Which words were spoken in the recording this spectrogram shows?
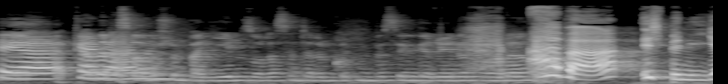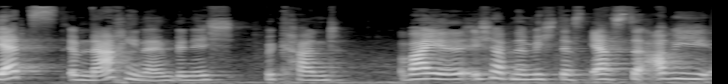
Ja, ja keine aber das Ahnung. war bestimmt bei jedem so, dass hinter dem Rücken ein bisschen geredet wurde. Aber ich bin jetzt, im Nachhinein bin ich bekannt weil ich habe nämlich das erste Abi,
